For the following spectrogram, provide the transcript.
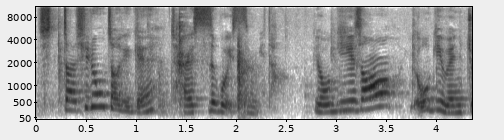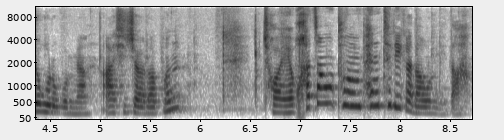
진짜 실용적이게 잘 쓰고 있습니다. 여기서 여기 왼쪽으로 보면 아시죠, 여러분? 저의 화장품 pantry가 나옵니다.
